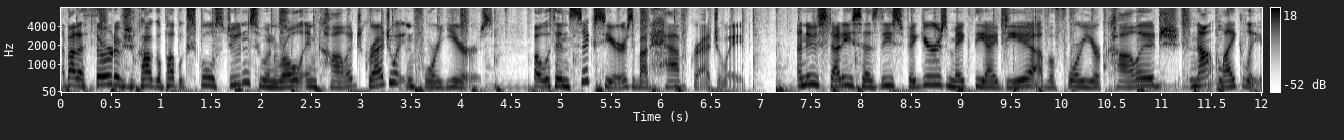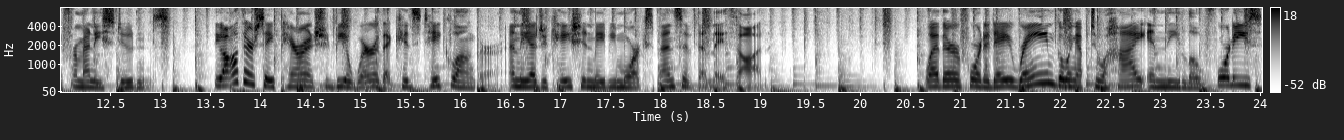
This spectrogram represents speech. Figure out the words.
About a third of Chicago public school students who enroll in college graduate in four years, but within six years, about half graduate. A new study says these figures make the idea of a four year college not likely for many students. The authors say parents should be aware that kids take longer and the education may be more expensive than they thought. Weather for today rain going up to a high in the low 40s.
